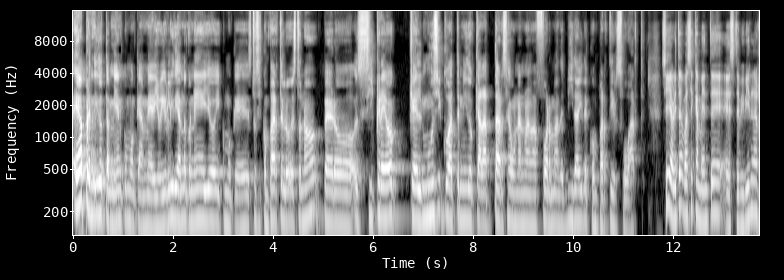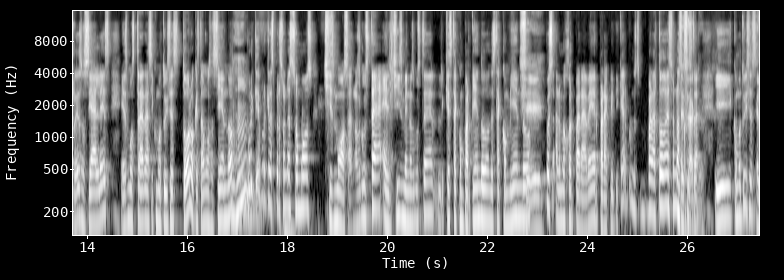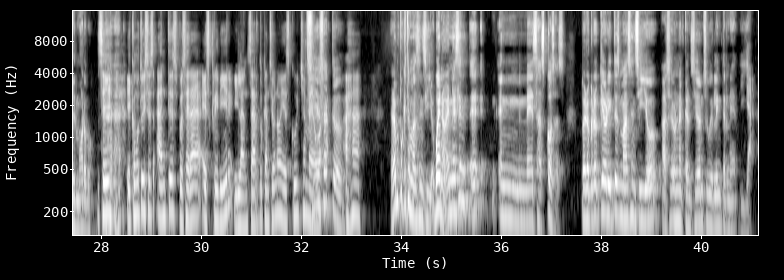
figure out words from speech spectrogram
he aprendido también como que a medio ir lidiando con ello y como que esto sí compártelo, esto no, pero sí creo que el músico ha tenido que adaptarse a una nueva forma de vida y de compartir su arte. Sí, ahorita básicamente este, vivir en las redes sociales es mostrar, así como tú dices, todo lo que estamos haciendo. ¿Por qué? Porque las personas somos chismosas, nos gusta el chisme, nos gusta qué está compartiendo, dónde está comiendo, pues a lo mejor para ver, para criticar, pues, para todo eso nos gusta. Y como tú dices... El morbo. Sí, y como tú dices, antes pues era escribir y lanzar tu canción, oye, escúchame. Sí, exacto. Ajá. Era un poquito más sencillo. Bueno, en, ese, en esas cosas. Pero creo que ahorita es más sencillo hacer una canción, subirla a internet y ya.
